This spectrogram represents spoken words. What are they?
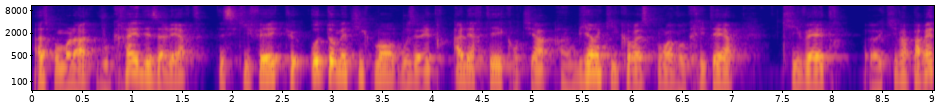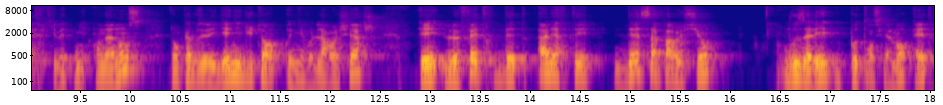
à ce moment-là, vous créez des alertes, ce qui fait que automatiquement vous allez être alerté quand il y a un bien qui correspond à vos critères qui va être euh, qui va paraître, qui va être mis en annonce. Donc là, vous allez gagner du temps au niveau de la recherche. Et le fait d'être alerté dès sa parution, vous allez potentiellement être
